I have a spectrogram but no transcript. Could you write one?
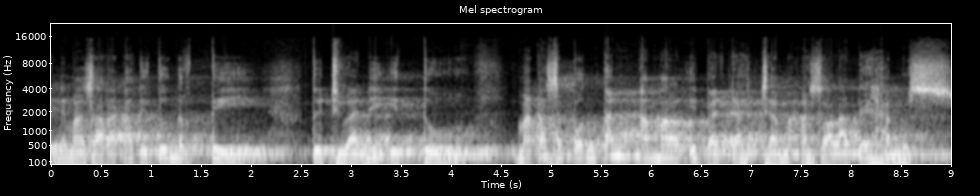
ini masyarakat itu ngerti tujuannya itu. Maka spontan amal ibadah jamaah sholatnya hangus.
